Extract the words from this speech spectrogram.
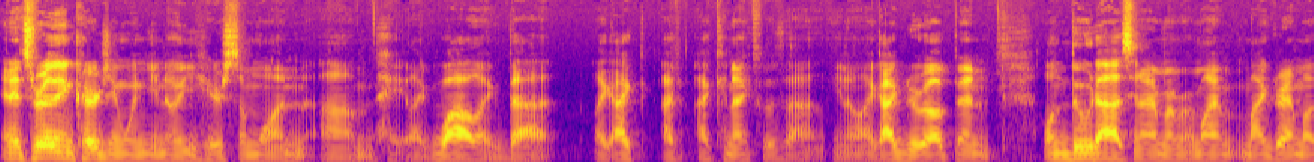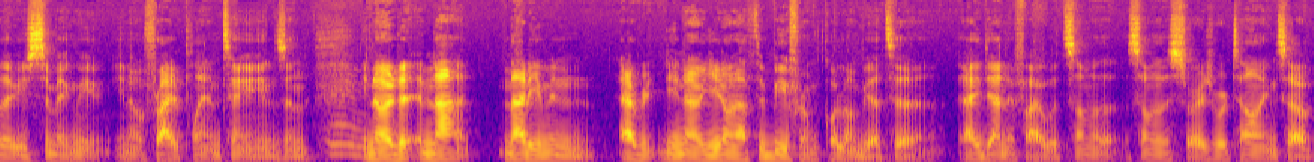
and it's really encouraging when you know you hear someone, um, hey, like wow, like that like I, I, I, connect with that. You know, like I grew up in Honduras, and I remember my, my grandmother used to make me, you know, fried plantains, and mm. you know, not not even every, you know, you don't have to be from Colombia to identify with some of the, some of the stories we're telling. So,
